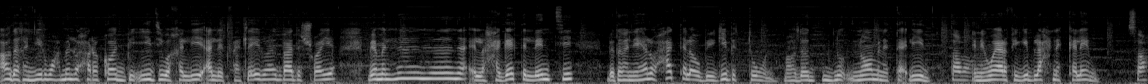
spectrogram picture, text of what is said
أقعد أغني له وأعمل له حركات بإيدي وأخليه يقلد. فهتلاقي الولد بعد شوية بيعمل نا- نا- نا- الحاجات اللي أنت بتغنيها له حتى لو بيجيب التون. ما هو ده نوع من التقليد طبعا. إن هو يعرف يجيب لحن الكلام. صح.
